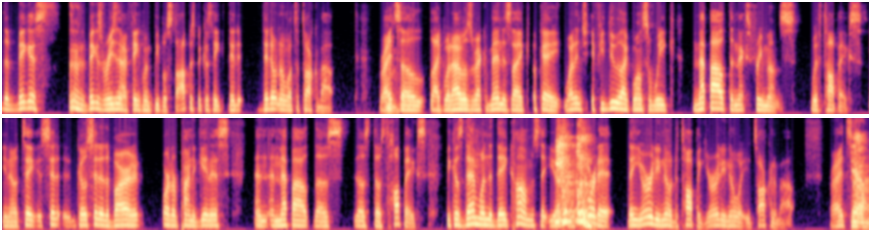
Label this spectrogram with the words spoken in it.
the biggest the biggest reason I think when people stop is because they they they don't know what to talk about right? Mm. So like what I was recommend is like, okay, why don't you, if you do like once a week, map out the next three months, with topics. You know, take sit go sit at a bar, order a pint of Guinness, and and map out those those those topics. Because then when the day comes that you have to record it, then you already know the topic. You already know what you're talking about, right? So. Yeah.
